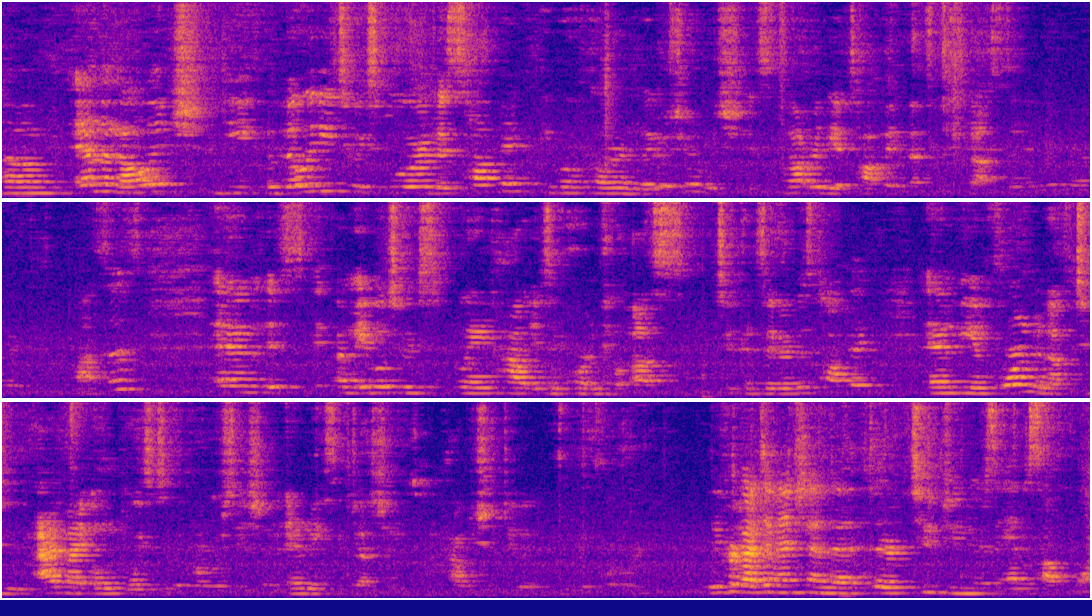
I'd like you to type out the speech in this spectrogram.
Um, and the knowledge, the ability to explore this topic, people of color in literature, which is not really a topic that's discussed in any of my other classes. And it's, I'm able to explain how it's important for us to consider this topic and be informed enough to add my own voice to the conversation and make suggestions on how we should do. We forgot to mention that there are two juniors and a sophomore.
